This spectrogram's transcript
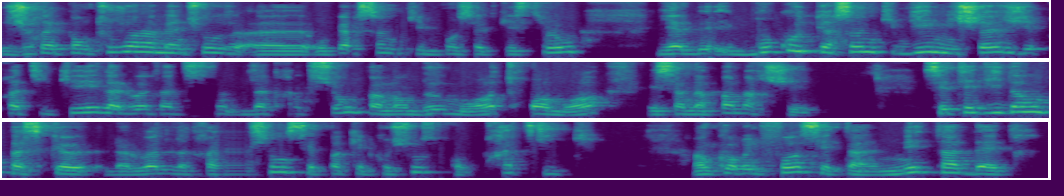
je réponds toujours la même chose euh, aux personnes qui me posent cette question. Il y a beaucoup de personnes qui me disent, Michel, j'ai pratiqué la loi de l'attraction pendant deux mois, trois mois, et ça n'a pas marché. C'est évident parce que la loi de l'attraction, c'est pas quelque chose qu'on pratique. Encore une fois, c'est un état d'être.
